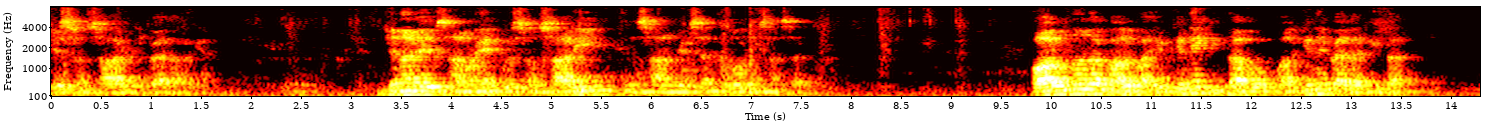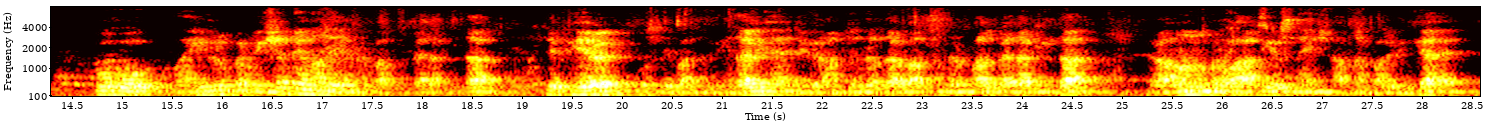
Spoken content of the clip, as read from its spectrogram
ਇਸ ਸੰਸਾਰ ਵਿੱਚ ਪੈਦਾ ਹੋਏ ਜਿਨ੍ਹਾਂ ਦੇ ਸਾਹਮਣੇ ਕੋਈ ਸੰਸਾਰੀ ਇਨਸਾਨ ਜਿਹੜੇ ਸਨ, ਉਹ ਨਹੀਂ ਸਨ ਸਕਦੇ। ਔਰ ਉਹਨਾਂ ਦਾ ਬਲ ਵਾਹਿਗੁਰੂ ਕਿਨੇ ਕੀਤਾ ਹੋ ਬਲ ਕਿਨੇ ਪੈਦਾ ਕੀਤਾ? ਉਹ ਵਾਹਿਗੁਰੂ ਪਰਮੇਸ਼ਰ ਨੇ ਉਹਨਾਂ ਦੇ ਅੰਦਰ ਬਲ ਪੈਦਾ ਕੀਤਾ। ਤੇ ਫਿਰ ਉਸ ਦੇ ਬਲ ਨੂੰ ਵੇਖਦਾ ਵੀ ਹੈ, ਜਿਵੇਂ ਰਾਮਚੰਦਰ ਦਾ ਬਲ ਅੰਦਰ ਬਲ ਪੈਦਾ ਕੀਤਾ, ਰਾਵਣ ਨੂੰ ਮਰਵਾ ਕੇ ਉਸਨੇ ਆਪਣਾ ਬਲ ਵੇਖਿਆ ਹੈ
